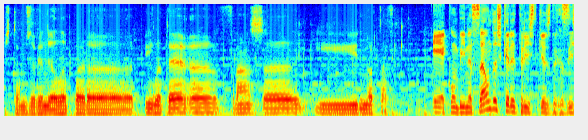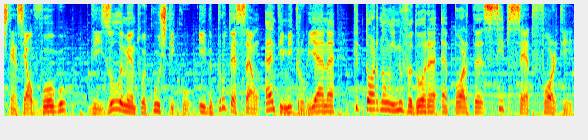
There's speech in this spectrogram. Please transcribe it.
Estamos a vendê-la para Inglaterra, França e Norte África. É a combinação das características de resistência ao fogo, de isolamento acústico e de proteção antimicrobiana que tornam inovadora a porta CIP7 Forte.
